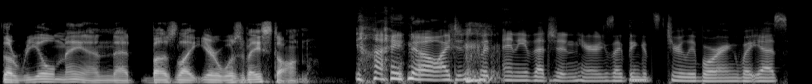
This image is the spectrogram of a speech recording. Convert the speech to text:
the real man that Buzz Lightyear was based on. I know. I didn't put any of that shit in here because I think it's truly boring. But yes,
